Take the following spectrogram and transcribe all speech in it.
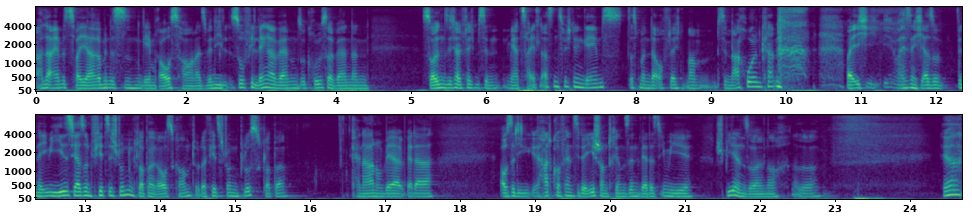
alle ein bis zwei Jahre mindestens ein Game raushauen. Also wenn die so viel länger werden und so größer werden, dann sollten sich halt vielleicht ein bisschen mehr Zeit lassen zwischen den Games, dass man da auch vielleicht mal ein bisschen nachholen kann. Weil ich, ich, ich, weiß nicht, also wenn da irgendwie jedes Jahr so ein 40-Stunden-Klopper rauskommt oder 40-Stunden-Plus-Klopper, keine Ahnung, wer, wer da, außer die Hardcore-Fans, die da eh schon drin sind, wer das irgendwie spielen soll noch. Also, ja,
